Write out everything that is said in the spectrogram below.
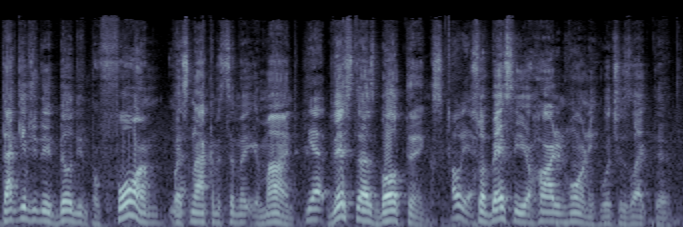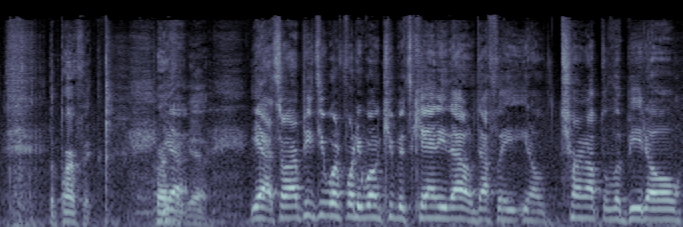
That gives you the ability to perform, but it's not going to stimulate your mind. Yep. This does both things. Oh, yeah. So basically, you're hard and horny, which is like the the perfect, perfect. Yeah. Yeah, so our PT 141 Cupid's Candy, that'll definitely, you know, turn up the libido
